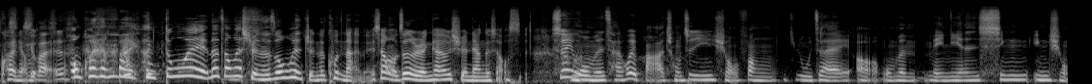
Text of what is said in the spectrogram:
快两百了。哦，快两百，很多哎。那这样在选的时候会选择困难哎，像我这个人应该会选两个小时。所以我们才会把重置英雄放入在呃我们每年新英雄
